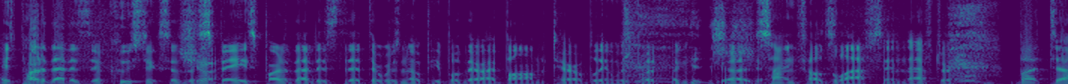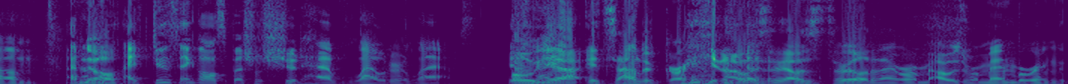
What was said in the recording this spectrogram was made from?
It's part of that is the acoustics of the Sure. space. Part of that is that there was no people there. I bombed terribly, and we put uh, Seinfeld's laughs in after. But um, I don't no, know. I do think all specials should have louder laughs. It's oh nice. yeah, it sounded great. I was I was thrilled, and I rem- I was remembering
